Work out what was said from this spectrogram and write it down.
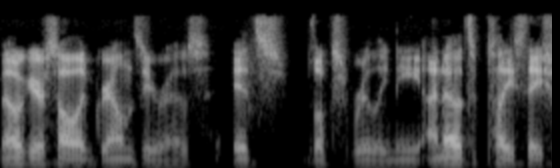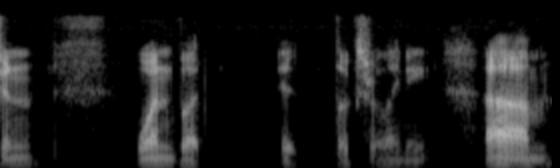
Metal Gear Solid Ground Zeroes. It's looks really neat. I know it's a PlayStation one, but looks really neat. Um,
